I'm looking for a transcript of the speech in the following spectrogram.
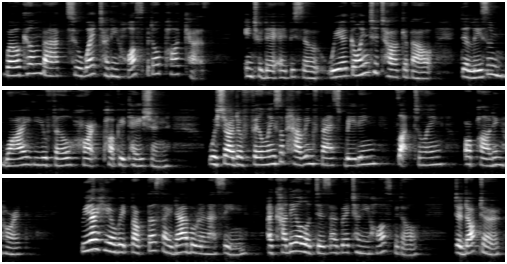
welcome back to Vejthani Hospital podcast. In today's episode, we are going to talk about the reason why you feel heart palpitation, which are the feelings of having fast beating, fluttering, or pounding heart. We are here with Dr. Saida Buranasin, a cardiologist at Vejthani Hospital. The doctor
